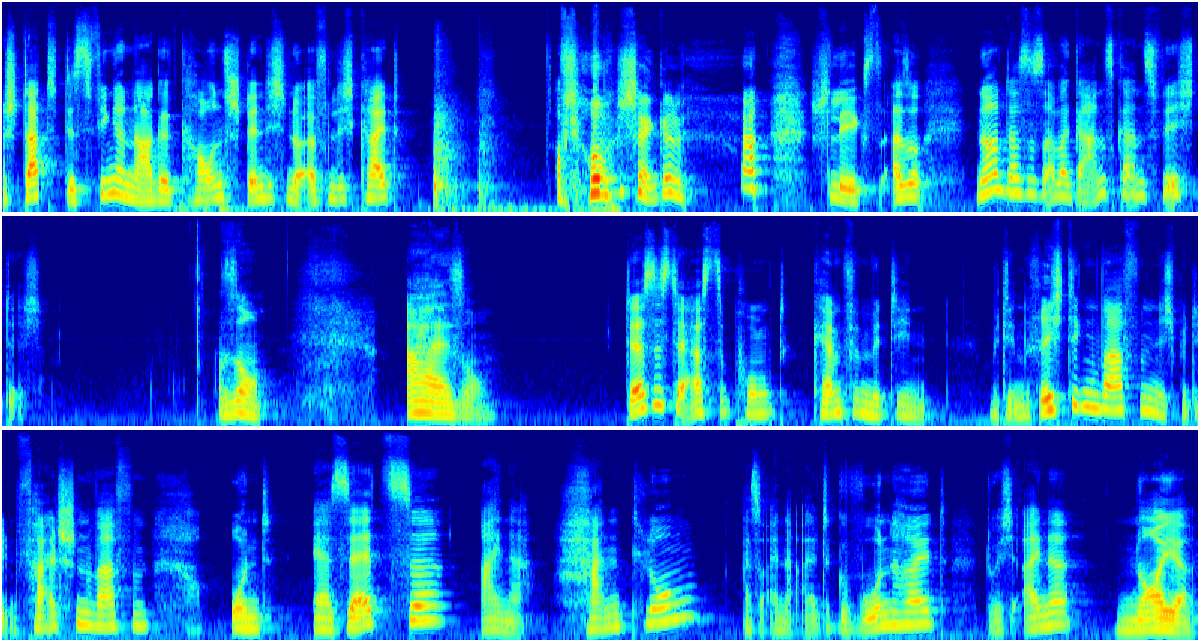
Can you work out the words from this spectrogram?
statt des Fingernagelkauens ständig in der Öffentlichkeit auf die Oberschenkel schlägst. Also, ne, das ist aber ganz, ganz wichtig. So, also, das ist der erste Punkt. Kämpfe mit den, mit den richtigen Waffen, nicht mit den falschen Waffen und ersetze eine Handlung, also eine alte Gewohnheit, durch eine neue.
